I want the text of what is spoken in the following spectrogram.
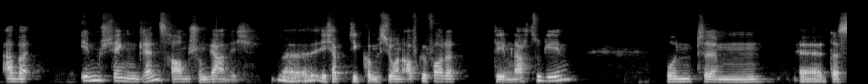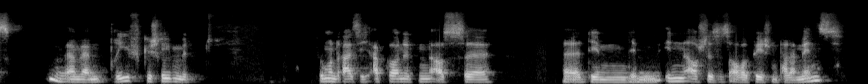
aber im Schengen-Grenzraum schon gar nicht. Äh, ich habe die Kommission aufgefordert, dem nachzugehen. Und ähm, äh, das wir haben einen Brief geschrieben mit 35 Abgeordneten aus äh, äh, dem, dem Innenausschuss des Europäischen Parlaments,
